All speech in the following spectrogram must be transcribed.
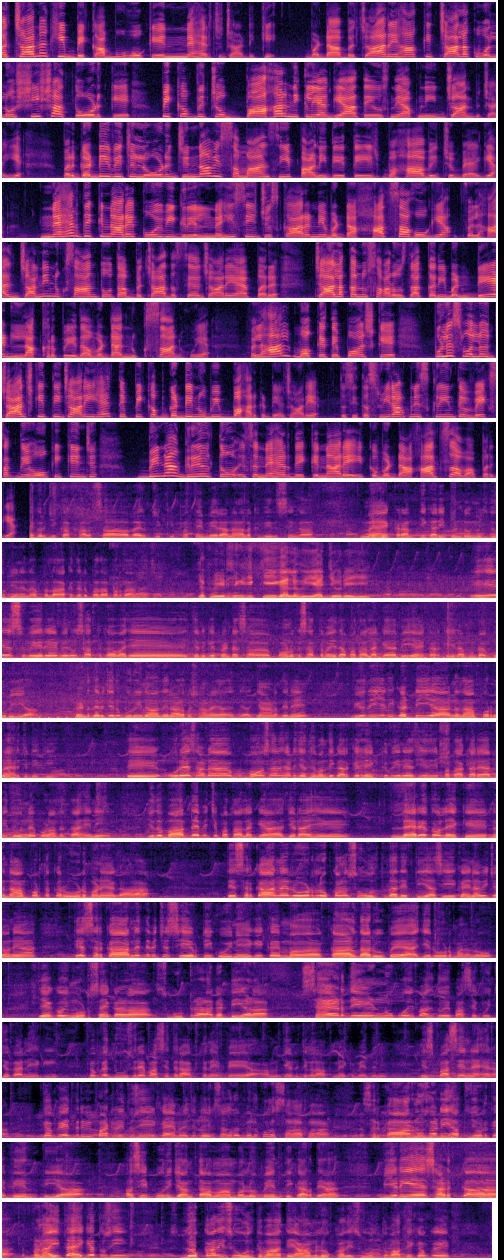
ਅਚਾਨਕ ਹੀ ਬੇਕਾਬੂ ਹੋ ਕੇ ਨਹਿਰ 'ਚ ਜਾ ਡਿੱਗੀ। ਵੱਡਾ ਬਚਾ ਰਿਹਾ ਕਿ ਚਾਲਕ ਵੱਲੋਂ ਸ਼ੀਸ਼ਾ ਤੋੜ ਕੇ ਪਿਕਅਪ ਵਿੱਚੋਂ ਬਾਹਰ ਨਿਕਲਿਆ ਗਿਆ ਤੇ ਉਸਨੇ ਆਪਣੀ ਜਾਨ ਬਚਾਈ ਹੈ। ਪਰ ਗੱਡੀ ਵਿੱਚ ਲੋਡ ਜਿੰਨਾ ਵੀ ਸਮਾਨ ਸੀ, ਪਾਣੀ ਦੇ ਤੇਜ਼ ਵਹਾਅ ਵਿੱਚ ਬਹਿ ਗਿਆ। ਨਹਿਰ ਦੇ ਕਿਨਾਰੇ ਕੋਈ ਵੀ ਗ੍ਰਿਲ ਨਹੀਂ ਸੀ, ਜਿਸ ਕਾਰਨ ਇਹ ਵੱਡਾ ਹਾਦਸਾ ਹੋ ਗਿਆ। ਫਿਲਹਾਲ ਜਾਨੀ ਨੁਕਸਾਨ ਤੋਂ ਤਾਂ ਬਚਾ ਦੱਸਿਆ ਜਾ ਰਿਹਾ ਹੈ, ਪਰ ਚਾਲਕ ਅਨੁਸਾਰ ਉਸ ਦਾ ਕਰੀਬਨ 1.5 ਲੱਖ ਰੁਪਏ ਦਾ ਵੱਡਾ ਨੁਕਸਾਨ ਹੋਇਆ ਫਿਲਹਾਲ ਮੌਕੇ ਤੇ ਪਹੁੰਚ ਕੇ ਪੁਲਿਸ ਵੱਲੋਂ ਜਾਂਚ ਕੀਤੀ ਜਾ ਰਹੀ ਹੈ ਤੇ ਪਿਕਅਪ ਗੱਡੀ ਨੂੰ ਵੀ ਬਾਹਰ ਕੱਢਿਆ ਜਾ ਰਿਹਾ ਹੈ। ਤੁਸੀਂ ਤਸਵੀਰਾਂ ਆਪਣੀ ਸਕਰੀਨ ਤੇ ਵੇਖ ਸਕਦੇ ਹੋ ਕਿ ਕਿੰਜ ਬਿਨਾਂ ਗ੍ਰਿਲ ਤੋਂ ਇਸ ਨਹਿਰ ਦੇ ਕਿਨਾਰੇ ਇੱਕ ਵੱਡਾ ਹਾਦਸਾ ਵਾਪਰ ਗਿਆ। ਵਾਹਿਗੁਰੂ ਜੀ ਕਾ ਖਾਲਸਾ ਵਾਹਿਗੁਰੂ ਜੀ ਕੀ ਫਤਿਹ। ਮੇਰਾ ਨਾਮ ਲਖਵੀਰ ਸਿੰਘ ਆ। ਮੈਂ ਕ੍ਰਾਂਤੀਕਾਰੀ ਪਿੰਡੂ ਮਜ਼ਦੂਰ ਯੂਨੀਅਨ ਦਾ ਬਲਾਕ ਦੜਬਾ ਦਾ ਪ੍ਰਧਾਨ ਹਾਂ ਜੀ। ਲਖਵੀਰ ਸਿੰਘ ਜੀ ਕੀ ਗੱਲ ਹੋਈ ਅੱਜ ਉਰੇ ਜੀ? ਇਹ ਸਵੇਰੇ ਮੈਨੂੰ 7:00 ਵਜੇ ਜਾਣੀ ਕਿ ਪਿੰਡ ਸ- ਪੌਣੇ ਕੁ ਵਜੇ ਦਾ ਪਤਾ ਲੱਗਿਆ ਵੀ ਐਂ ਕਰਕੇ ਜਿਹੜਾ ਮੁੰਡਾ ਗੁਰੀ ਆ ਪਿੰਡ ਦੇ ਵਿੱਚ ਇਹਨੂੰ ਗੁਰੀ ਨਾਂ ਦੇ ਨਾਲ ਪਛਾਣਿਆ ਜਾ- ਜਾਣਦੇ ਨੇ। ਵੀ ਉਹਦੀ ਜਿਹੜੀ ਗੱਡੀ ਆ ਨਦਾਮਪੁਰ ਨਹਿਰ 'ਚ ਡਿੱਗੀ। ਤੇ ਉਰੇ ਸਾਡਾ ਬਹੁਤ ਸਾਰੇ ਸਾਡੇ ਜਥੇਬੰਦੀ ਕਰਕੇ ਲਿੰਕ ਵੀ ਨੇ ਅਸੀਂ ਅਸੀਂ ਪਤਾ ਕਰਿਆ ਵੀ ਦੋਨੇ ਪੁਲਾਂ ਤੇ ਤਾਂ ਹੈ ਨਹੀਂ। ਜਦੋਂ ਬਾਅਦ ਦੇ ਵਿੱਚ ਪਤਾ ਲੱਗਿਆ ਜਿਹੜਾ ਇਹ ਲਹਿਰੇ ਤੋਂ ਲੈ ਕੇ ਨਦਾਮਪੁਰ ਤੱਕ ਰੋਡ ਬਣਿਆਗਾ, ਤੇ ਸਰਕਾਰ ਨੇ ਰੋਡ ਲੋਕਾਂ ਨੂੰ ਸਹੂਲਤ ਤਾਂ ਦਿੱਤੀ ਆ, ਅਸੀਂ ਕਹਿਣਾ ਵੀ ਚਾਹੁੰਦੇ ਆ। ਤੇ ਸਰਕਾਰ ਨੇ ਇਹਦੇ ਵਿੱਚ ਸੇਫਟੀ ਕੋਈ ਨਹੀਂ ਹੈਗੀ, ਕਿ ਮ- ਕਾਲ ਦਾ ਰੂਪ ਹੈ ਜੇ ਰੋਡ ਮੰਨ ਲਓ। ਜੇ ਕੋਈ ਮੋਟਰਸਾਈਕਲ ਵਾਲਾ, ਸਕੂਟਰ ਵਾਲਾ, ਗੱਡੀ ਵਾਲਾ ਸਾਈਡ ਦੇਣ ਨੂੰ ਕੋਈ ਪਾਸੇ ਦੋਏ ਪਾਸੇ ਕੋਈ ਜਗ੍ਹਾ ਨਹੀਂ ਹੈਗੀ। ਕਿਉਂਕਿ ਦੂਸਰੇ ਪਾਸੇ ਦਰਖਤ ਨੇ ਬੇ ਅਮ ਜਿਹੜੇ ਜੰਗਲਾਤ ਮਹਿਕਮੇ ਦੇ ਨੇ ਇਸ ਪਾਸੇ ਨਹਿਰ ਆ। ਕਿਉਂਕਿ ਇੱਧਰ ਵੀ ਪਟੜੀ ਤੁਸੀਂ ਕੈਮਰੇ 'ਚ ਦੇਖ ਸਕਦੇ ਹੋ ਬਿਲਕੁਲ ਸਾਫ਼ ਆ। ਸਰਕਾਰ ਨੂੰ ਸਾਡੀ ਹੱਥ ਜੋੜ ਕੇ ਬੇਨਤੀ ਆ ਅਸੀਂ ਪੂਰੀ ਜਨਤਾ ਆਵਾਮ ਵੱਲੋਂ ਬੇਨਤੀ ਕਰਦੇ ਹਾਂ ਵੀ ਜਿਹੜੀ ਇਹ ਸੜਕ ਆ, ਬਣਾਈ ਤਾਂ ਹੈਗੀ ਆ ਤੁਸੀਂ ਲੋਕਾਂ ਦੀ ਸਹੂਲਤ ਵਾਸਤੇ ਆਮ ਲੋਕਾਂ ਦੀ ਸਹੂਲਤ ਵਾਸਤੇ ਕਿਉਂਕਿ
